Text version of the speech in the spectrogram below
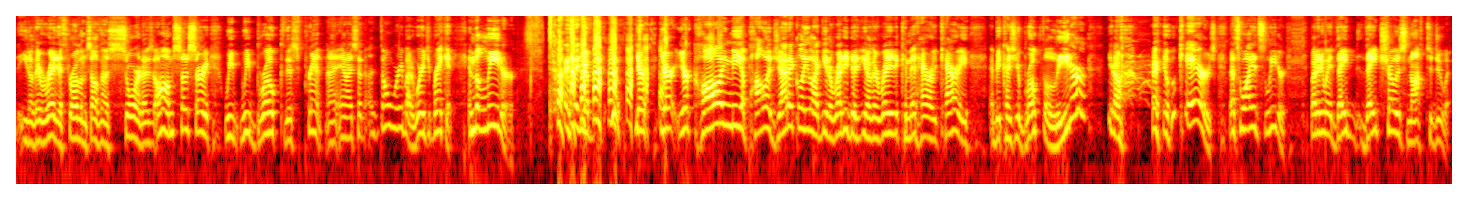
you know, they were ready to throw themselves on a sword. I was, oh, I'm so sorry. We we broke this print. And I said, uh, don't worry about it. Where'd you break it? In the leader. I said, you're, you're you're you're calling me apologetically, like you know, ready to, you know, they're ready to commit Harry Carey because you broke the leader. You know, who cares? That's why it's leader. But anyway, they they chose not to do it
